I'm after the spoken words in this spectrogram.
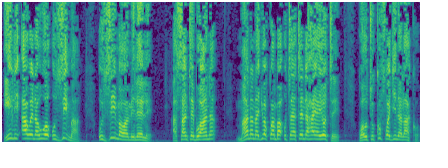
ili awe na huo uzima uzima wa milele. Asante bwana maana najua kwamba utayatenda haya yote kwa utukufu wa jina lako.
